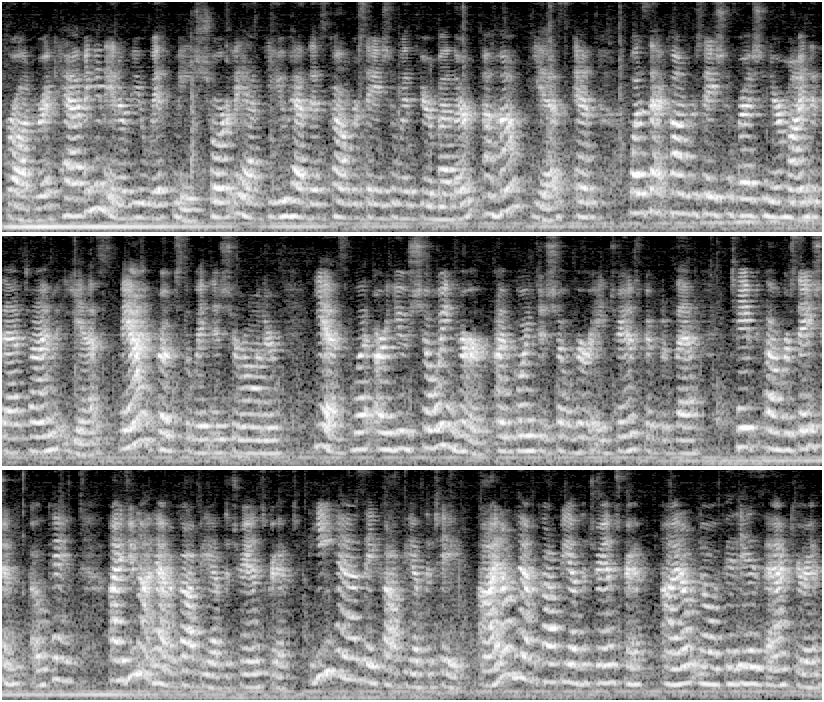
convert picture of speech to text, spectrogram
Broderick having an interview with me shortly after you had this conversation with your mother? Uh-huh, yes. And was that conversation fresh in your mind at that time? Yes. May I approach the witness, Your Honor? Yes. What are you showing her? I'm going to show her a transcript of that taped conversation. Okay. I do not have a copy of the transcript. He has a copy of the tape. I don't have a copy of the transcript. I don't know if it is accurate.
